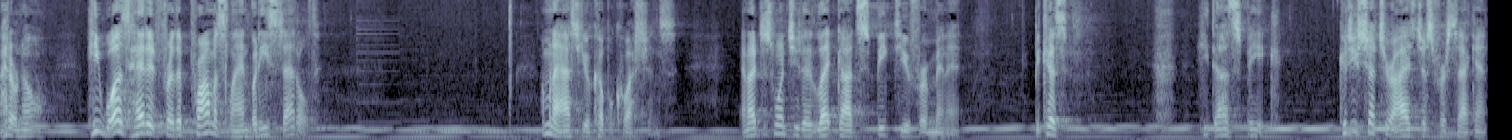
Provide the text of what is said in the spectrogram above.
I don't know. He was headed for the promised land, but he settled. I'm going to ask you a couple questions. And I just want you to let God speak to you for a minute because he does speak. Could you shut your eyes just for a second?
